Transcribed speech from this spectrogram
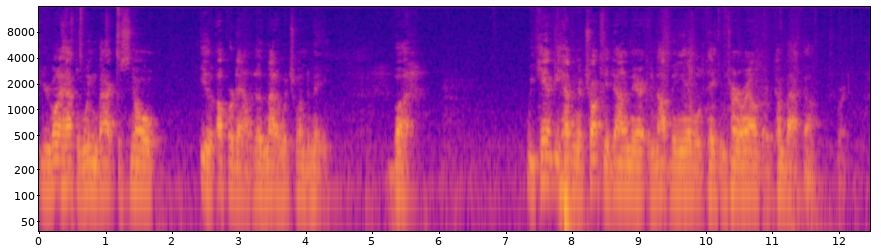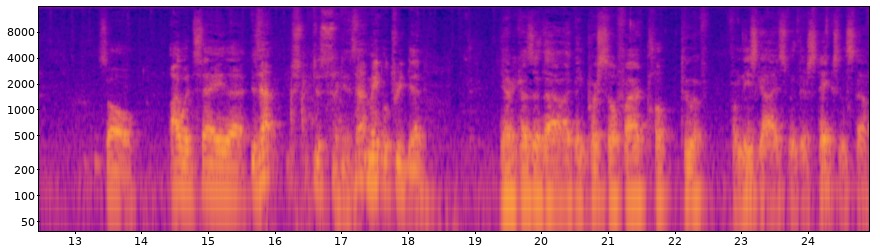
you're gonna have to wing back the snow either up or down, it doesn't matter which one to me. But we can't be having a truck get down in there and not being able to take and turn around or come back up. Right. So I would say that, Is that, just a second, is that maple tree dead? Yeah, because of the, I've been pushed so far close to it from these guys with their stakes and stuff.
